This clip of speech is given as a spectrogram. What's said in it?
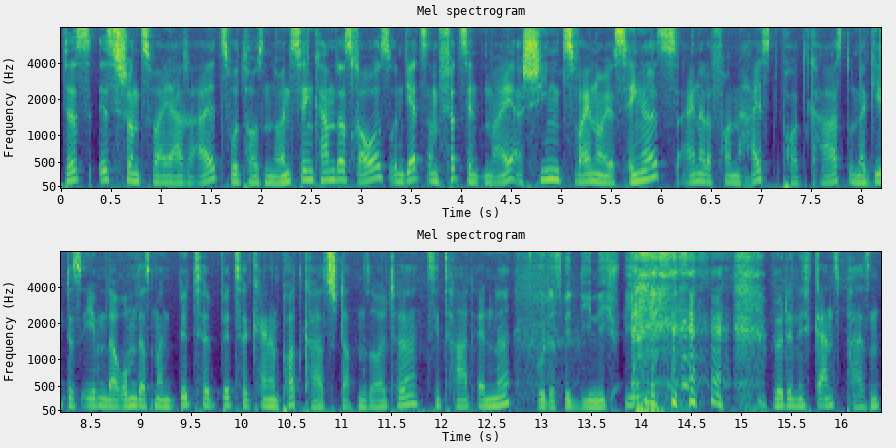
das ist schon zwei Jahre alt. 2019 kam das raus. Und jetzt am 14. Mai erschienen zwei neue Singles. Einer davon heißt Podcast. Und da geht es eben darum, dass man bitte, bitte keinen Podcast starten sollte. Zitat Ende Gut, dass wir die nicht spielen. würde nicht ganz passen.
